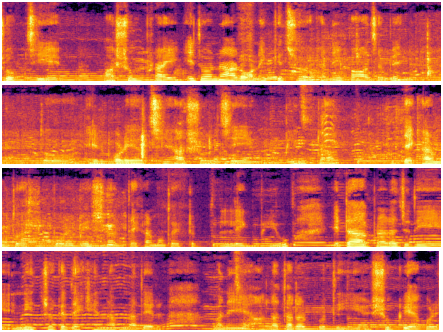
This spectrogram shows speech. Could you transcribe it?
সবজি, মাশরুম ফ্রাই, এই ধরনের আরও অনেক কিছু এখানেই পাওয়া যাবে। তো এরপরে হচ্ছে আসল যে ভিউটা দেখার মতো একটা পরিবেশ আর দেখার মতো একটা লেক ভিউ এটা আপনারা যদি নিজ চোখে দেখেন, আপনাদের মানে আল্লাহ তালার প্রতি শুক্রিয়া করে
